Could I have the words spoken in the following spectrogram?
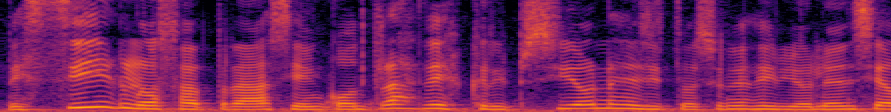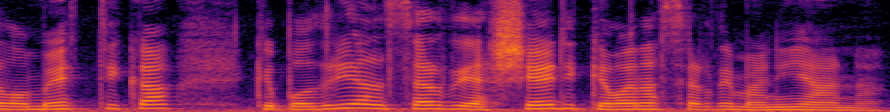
de siglos atrás y encontrás descripciones de situaciones de violencia doméstica que podrían ser de ayer y que van a ser de mañana.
